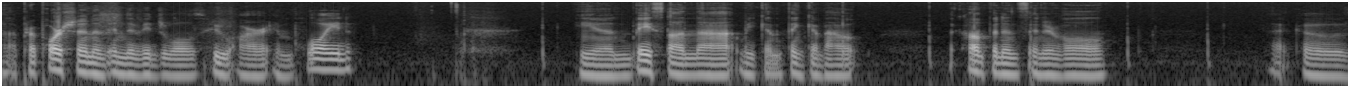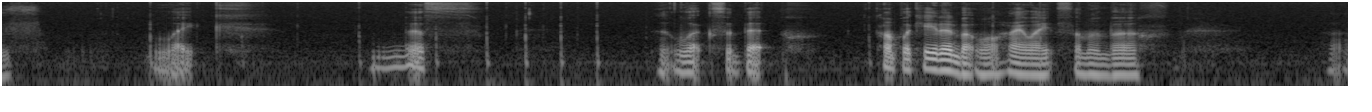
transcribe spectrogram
uh, proportion of individuals who are employed. And based on that, we can think about the confidence interval that goes like this. It looks a bit complicated, but we'll highlight some of the uh,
